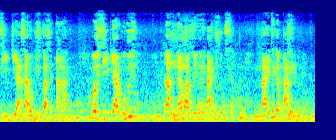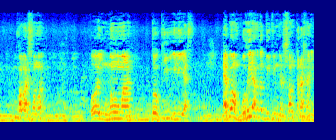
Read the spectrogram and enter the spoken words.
জিটি আছে, আর অভিযোগ আছে তা না ওই জিটি আর অভিযোগটা নেওয়ার জন্য উনি ঢুকছে। বাড়ি থেকে বাহির হবার সময় ওই নৌমান, তকি, ইলিয়াস এবং বহিরাগত দুই তিনজন সন্ত্রাসানী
